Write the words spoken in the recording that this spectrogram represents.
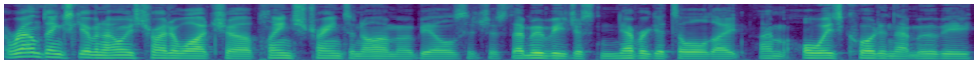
around Thanksgiving, I always try to watch uh, Planes, Trains, and Automobiles. It's just that movie just never gets old. I I'm always quoting that movie,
